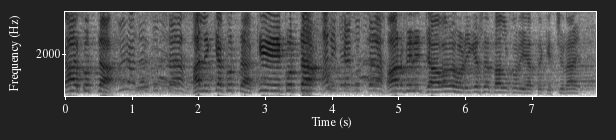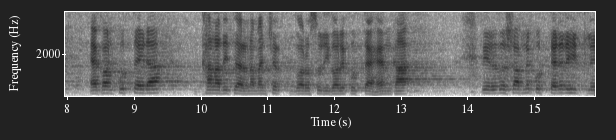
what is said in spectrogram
কার কুত্তা? হালিকা কুত্তা। কি কুত্তা? আলিকা কুত্তা। অন ফিরির জবাবে হড়ি গেছে দল করি হাতে কিচ্ছু নাই। এখন কুত্তা এটা খানা দিতে পারে না মানুষের গড় চুরি করে কুত্তা হ্যান খা ফিরোজের সামনে কুত্তা এটা হিটলে,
